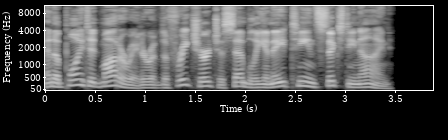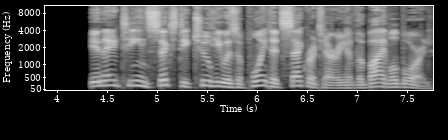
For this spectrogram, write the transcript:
and appointed moderator of the Free Church Assembly in 1869. In 1862, he was appointed secretary of the Bible Board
